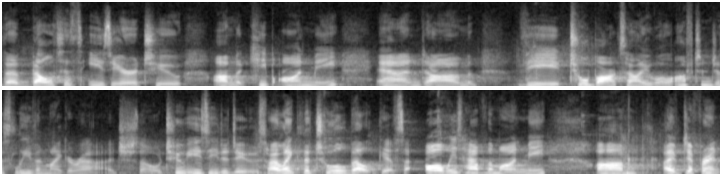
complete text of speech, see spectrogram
the belt is easier to um, keep on me, and um, the toolbox I will often just leave in my garage, so too easy to do. So I like the tool belt gifts. I always have them on me. Um, I have different,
